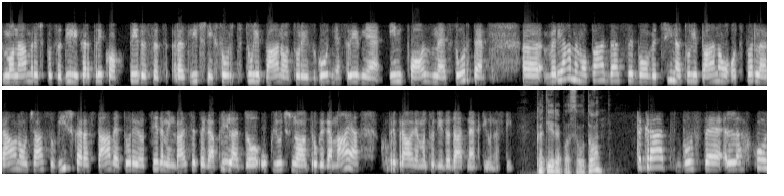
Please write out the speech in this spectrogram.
smo namreč posadili kar preko 50 različnih sort tulipanov, torej zgodnje, srednje in pozne sorte. Eh, verjamemo pa, da se bo večina tulipanov odprla ravno v času viška razstave, torej od 27. aprila do vključno 2. maja, ko pripravljamo tudi dodatne aktivnosti. Katere pa so to? Takrat boste lahko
